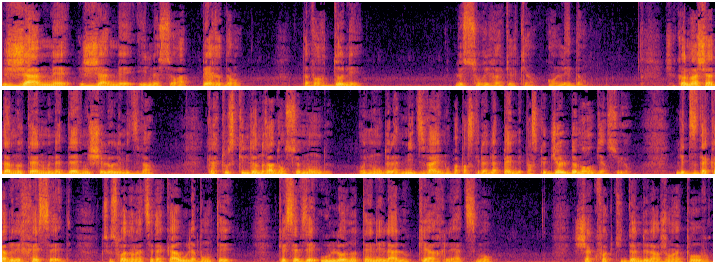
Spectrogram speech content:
Jamais, jamais il ne sera perdant d'avoir donné le sourire à quelqu'un en l'aidant. Car tout ce qu'il donnera dans ce monde, au nom de la mitzvah, et non pas parce qu'il a de la peine, mais parce que Dieu le demande, bien sûr, les tzedaka et les chesed, que ce soit dans la tzedaka ou la bonté, que faisait ou l'onoten et là, le le chaque fois que tu donnes de l'argent à un pauvre,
